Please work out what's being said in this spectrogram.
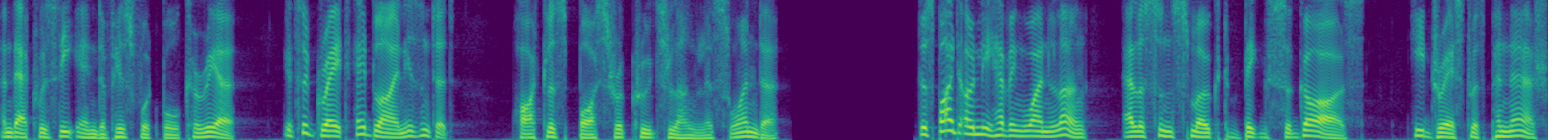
and that was the end of his football career. It's a great headline, isn't it? Heartless boss recruits lungless wonder. Despite only having one lung, Allison smoked big cigars. He dressed with panache,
